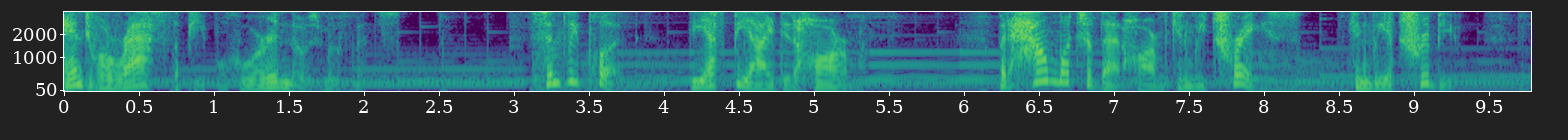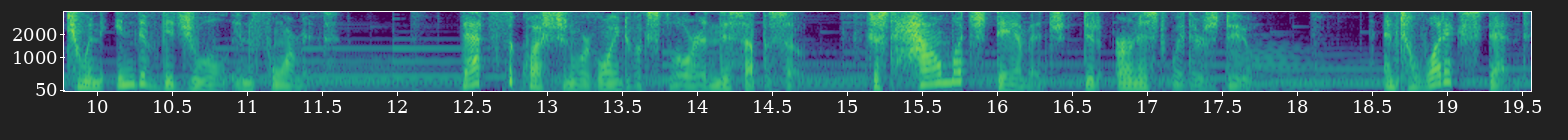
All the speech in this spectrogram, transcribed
and to harass the people who were in those movements. Simply put, the FBI did harm. But how much of that harm can we trace, can we attribute to an individual informant? That's the question we're going to explore in this episode. Just how much damage did Ernest Withers do? And to what extent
